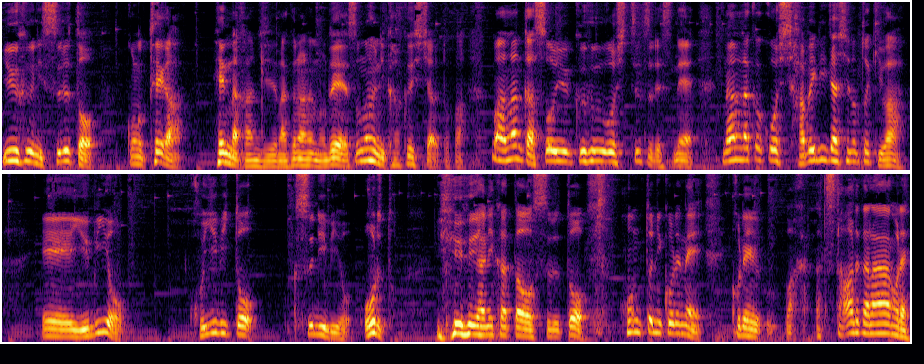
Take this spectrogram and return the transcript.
いうふうにするとこの手が変な感じじゃなくなるのでその風に隠しちゃうとか。まあなんかそういう工夫をしつつですね何らかこう喋り出しの時は、えー、指を小指と薬指を折ると。いうやり方をすると、本当にこれね、これ、伝わるかなこれ。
